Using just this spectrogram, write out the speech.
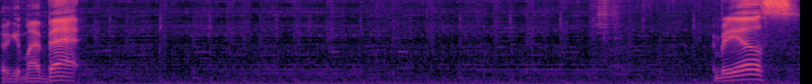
Go get my bat. Anybody else?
